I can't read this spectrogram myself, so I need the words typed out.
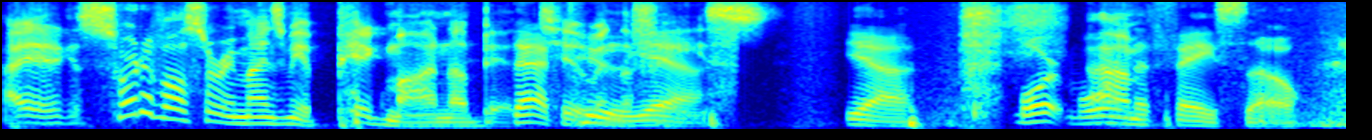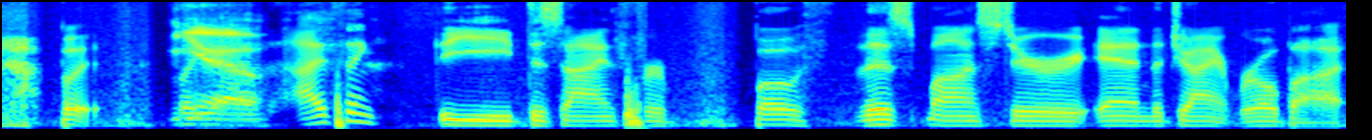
I, it sort of also reminds me of Pigmon a bit That too, in the yeah. face. Yeah. More more in Um, the face though, but But yeah. I think the designs for both this monster and the giant robot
